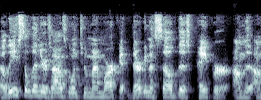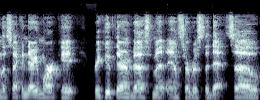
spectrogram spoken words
at least the lenders I was going to in my market, they're going to sell this paper on the on the secondary market, recoup their investment, and service the debt. So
